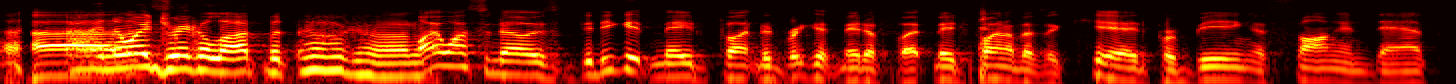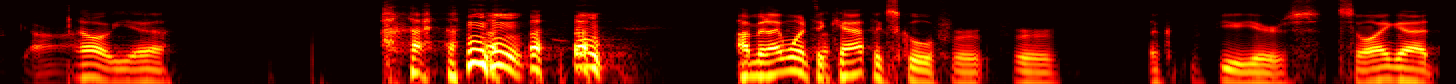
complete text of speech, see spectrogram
Uh, I know I drink a lot, but oh god. What I wants to know is, did he get made fun? Did Rick get made, a fu- made fun of as a kid for being a song and dance guy? Oh yeah. I mean, I went to Catholic school for for a c- a few years, so I got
